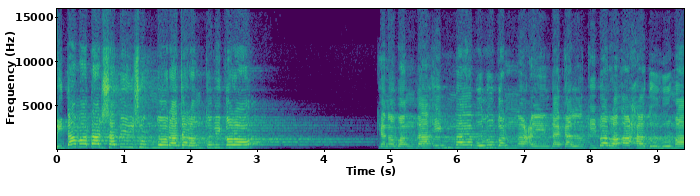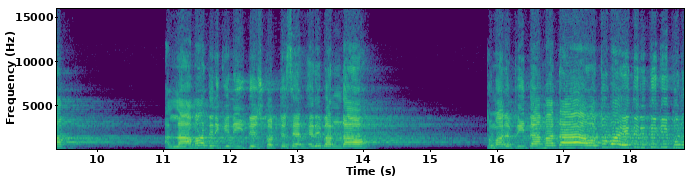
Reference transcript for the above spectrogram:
পিতামাতার সাথে সুন্দর আচরণ তুমি করো। কেন বান্দা? ইম্মায়া বলু গন্না দেখাল কিবার আহাদুহুমা। আল্লাহ আমাদেরকে নির্দেশ করতেছেন, এরে বান্দা, তোমার পিতা মাতা অথবা এদের থেকে কোনো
